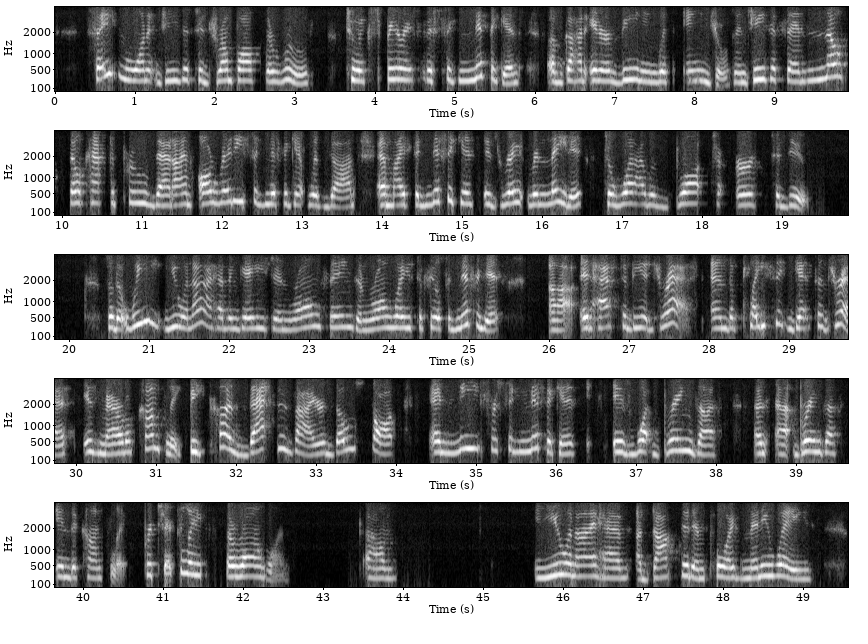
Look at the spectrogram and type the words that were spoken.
Satan wanted Jesus to jump off the roof to experience the significance of God intervening with angels. And Jesus said, Nope, don't have to prove that. I'm already significant with God, and my significance is re- related to what I was brought to earth to do so that we, you and I, have engaged in wrong things and wrong ways to feel significant, uh, it has to be addressed. And the place it gets addressed is marital conflict because that desire, those thoughts, and need for significance is what brings us and uh, brings us into conflict, particularly the wrong one. Um, you and I have adopted, employed many ways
